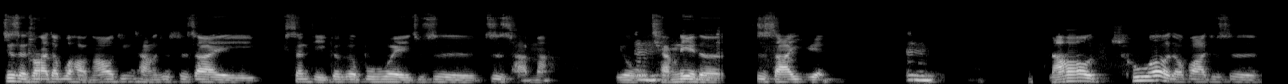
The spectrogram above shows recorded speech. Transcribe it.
精神状态都不好，然后经常就是在身体各个部位就是自残嘛，有嗯强烈的自杀意愿。嗯然后初二的话，就是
